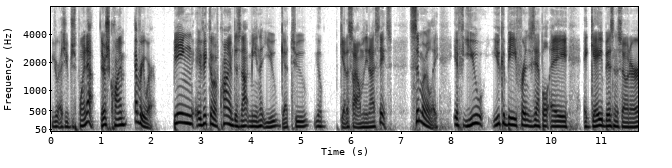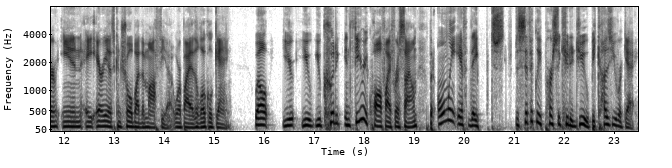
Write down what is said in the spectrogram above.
you're as you've just pointed out, there's crime everywhere. Being a victim of crime does not mean that you get to you know, get asylum in the United States. Similarly, if you you could be, for example, a a gay business owner in a area that's controlled by the mafia or by the local gang, well, you you you could in theory qualify for asylum, but only if they specifically persecuted you because you were gay.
